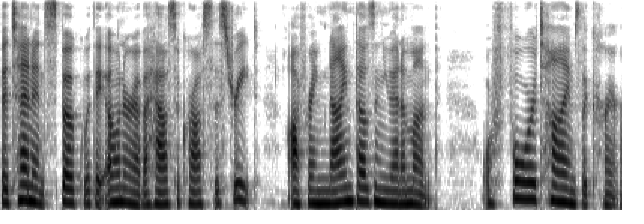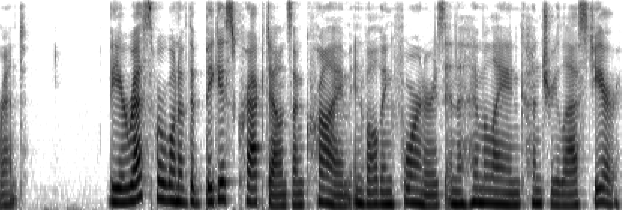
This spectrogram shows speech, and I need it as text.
the tenants spoke with the owner of a house across the street, offering 9,000 yuan a month, or four times the current rent. The arrests were one of the biggest crackdowns on crime involving foreigners in the Himalayan country last year.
